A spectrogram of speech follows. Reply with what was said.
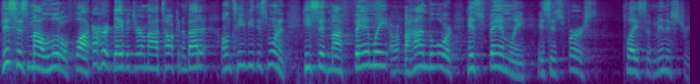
This is my little flock. I heard David Jeremiah talking about it on TV this morning. He said, My family behind the Lord. His family is his first place of ministry.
